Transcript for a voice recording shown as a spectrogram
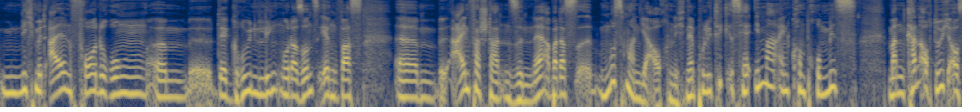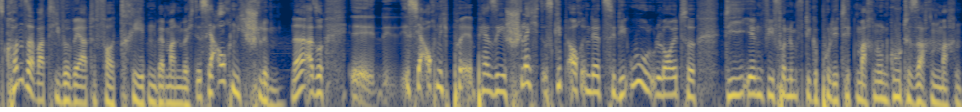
nicht mit allen Forderungen ähm, äh, der Grünen, Linken oder sonst irgendwas ähm, einverstanden sind, ne? aber das äh, muss man ja auch nicht. Ne? Politik ist ja immer ein Kompromiss. Man kann auch durchaus konservative Werte vertreten, wenn man möchte. Ist ja auch nicht schlimm. Ne? Also äh, ist ja auch nicht per, se schlecht. Es gibt auch in der CDU Leute, die irgendwie vernünftige Politik machen und gute Sachen machen.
